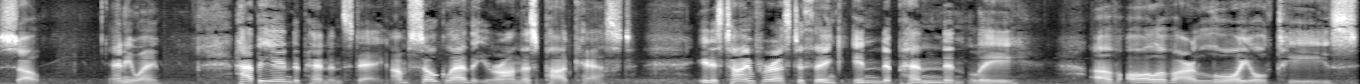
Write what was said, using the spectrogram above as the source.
So, anyway, happy Independence Day. I'm so glad that you're on this podcast. It is time for us to think independently of all of our loyalties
